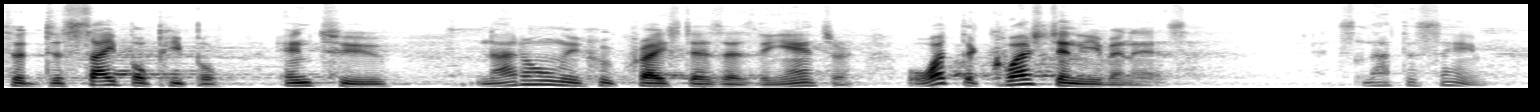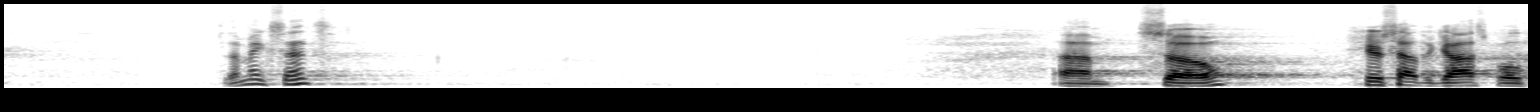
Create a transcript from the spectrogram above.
to disciple people into not only who Christ is as the answer, but what the question even is. It's not the same. Does that make sense? Um, so, here's how the gospel,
